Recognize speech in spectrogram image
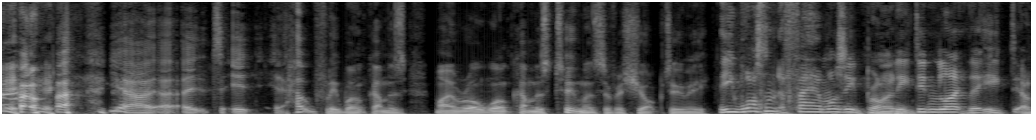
uh, yeah, it, it, it hopefully won't come as my role won't come as too much of a shock to me. He wasn't a fan, was he, Brian? He didn't like that. He, uh,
